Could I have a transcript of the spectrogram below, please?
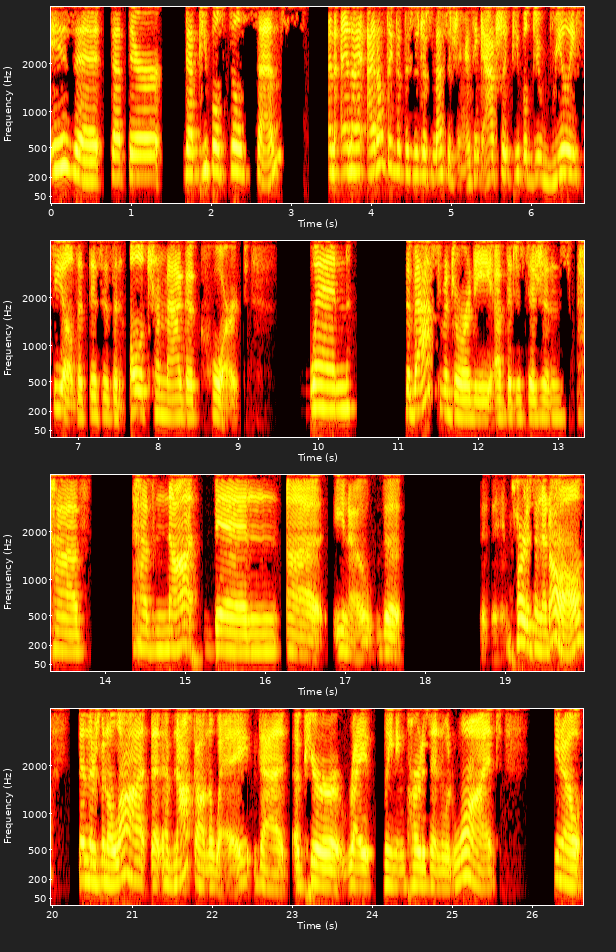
is it that there that people still sense and and I, I don't think that this is just messaging. I think actually people do really feel that this is an ultra MAGA court when the vast majority of the decisions have have not been uh, you know the partisan at all then there's been a lot that have not gone the way that a pure right leaning partisan would want you know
